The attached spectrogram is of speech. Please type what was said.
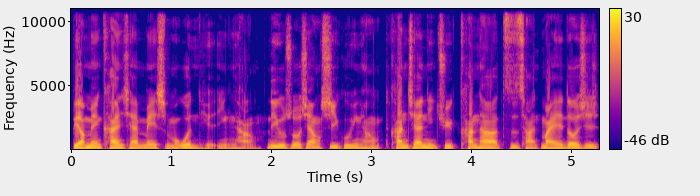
表面看起来没什么问题的银行，例如说像矽谷银行，看起来你去看它的资产，买的都是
